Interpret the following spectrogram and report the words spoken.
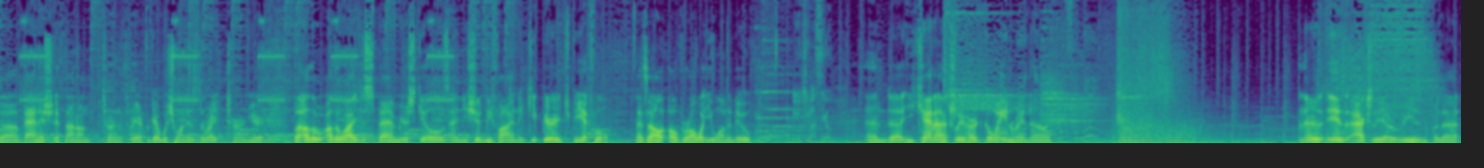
uh, Vanish, if not on turn 3. I forget which one is the right turn here. But other, otherwise, just spam your skills, and you should be fine, and keep your HP at full. That's all, overall what you want to do. And uh, you can actually hurt Gawain right now. And there is actually a reason for that.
